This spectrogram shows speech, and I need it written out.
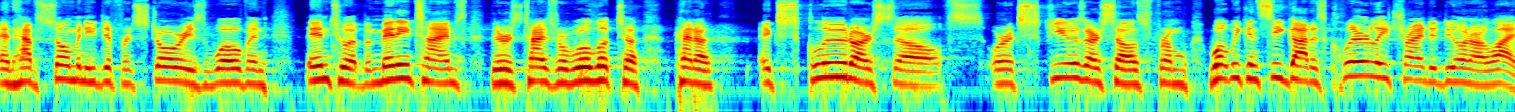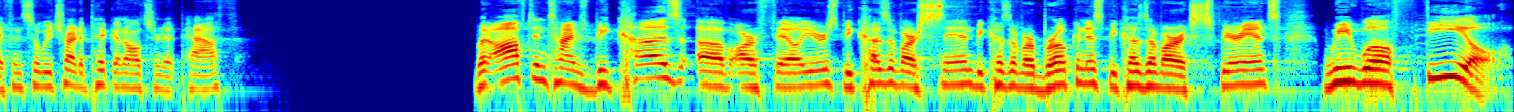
and have so many different stories woven into it. But many times there's times where we'll look to kind of exclude ourselves or excuse ourselves from what we can see God is clearly trying to do in our life. And so we try to pick an alternate path. But oftentimes, because of our failures, because of our sin, because of our brokenness, because of our experience, we will feel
